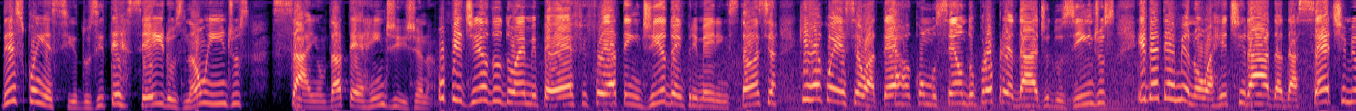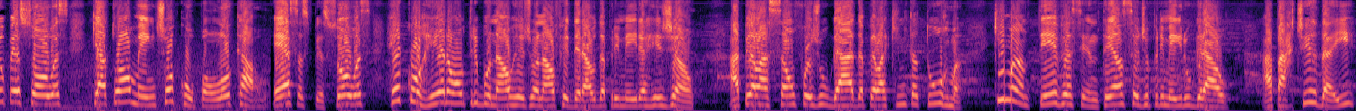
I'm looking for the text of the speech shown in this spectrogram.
desconhecidos e terceiros não índios saiam da terra indígena. O pedido do MPF foi atendido em primeira instância, que reconheceu a terra como sendo propriedade dos índios e determinou a retirada das 7 mil pessoas que atualmente ocupam o local. Essas pessoas recorreram ao Tribunal Regional Federal da Primeira Região. A apelação foi julgada pela quinta turma, que manteve teve a sentença de primeiro grau. A partir daí,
